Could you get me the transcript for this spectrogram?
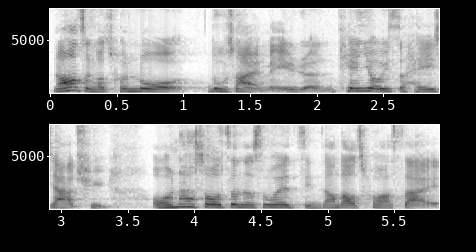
然后整个村落路上也没人，天又一直黑下去。哦，那时候真的是会紧张到错赛。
